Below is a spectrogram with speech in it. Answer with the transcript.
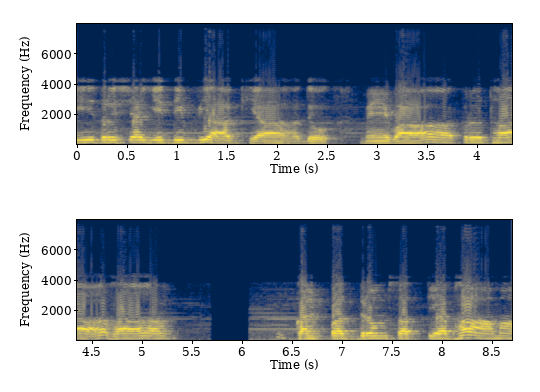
ईदृश इति व्याख्यातु मे वा कृथाः कल्पद्रुं सत्यभामा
